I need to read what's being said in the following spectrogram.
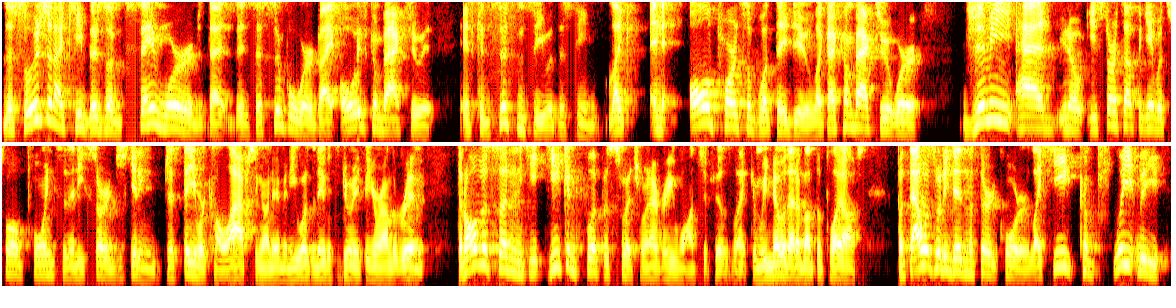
the solution I keep there's a same word that it's a simple word, but I always come back to it is consistency with this team. Like in all parts of what they do. Like I come back to it where Jimmy had, you know, he starts out the game with 12 points and then he started just getting just they were collapsing on him and he wasn't able to do anything around the rim. Then all of a sudden he he can flip a switch whenever he wants, it feels like. And we know that about the playoffs. But that was what he did in the third quarter. Like he completely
